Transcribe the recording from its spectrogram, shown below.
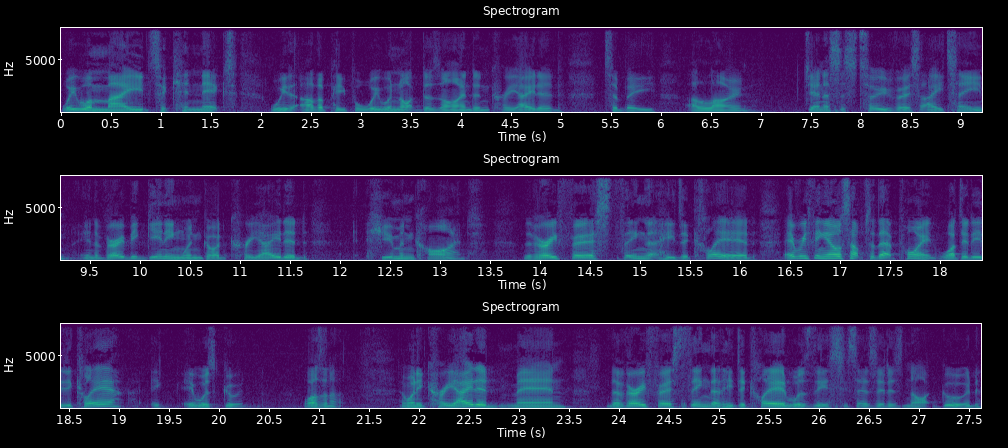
We were made to connect with other people. We were not designed and created to be alone. Genesis 2, verse 18. In the very beginning, when God created humankind, the very first thing that He declared, everything else up to that point, what did He declare? It, it was good, wasn't it? And when He created man, the very first thing that He declared was this He says, It is not good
